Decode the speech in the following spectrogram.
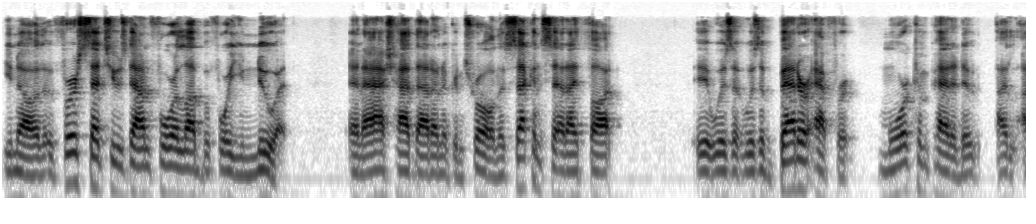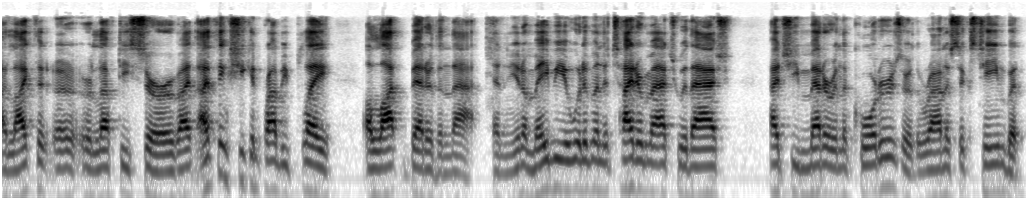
You know, the first set she was down four love before you knew it, and Ash had that under control. In the second set, I thought it was it was a better effort, more competitive. I, I liked that her lefty serve. I, I think she can probably play a lot better than that. And you know, maybe it would have been a tighter match with Ash had she met her in the quarters or the round of 16. But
